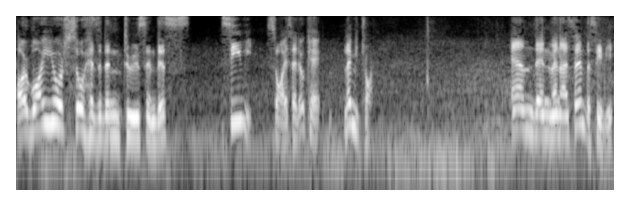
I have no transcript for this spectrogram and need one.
or why you're so hesitant to send this CV. So I said, okay, let me try. And then when I sent the CV,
